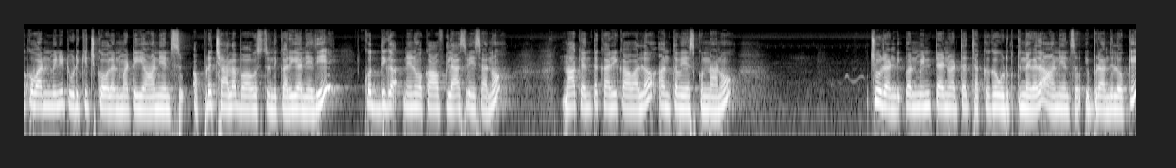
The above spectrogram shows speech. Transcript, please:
ఒక వన్ మినిట్ ఉడికించుకోవాలన్నమాట ఈ ఆనియన్స్. అప్పుడే చాలా బాగొస్తుంది కర్రీ అనేది. కొద్దిగా నేను ఒక హాఫ్ గ్లాస్ వేసాను నాకు ఎంత కర్రీ కావాలో అంత వేసుకున్నాను. చూడండి. వన్ మినిట్ టైం పడితే చక్కగా ఉడుకుతున్నాయి కదా ఆనియన్స్ ఇప్పుడు అందులోకి.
